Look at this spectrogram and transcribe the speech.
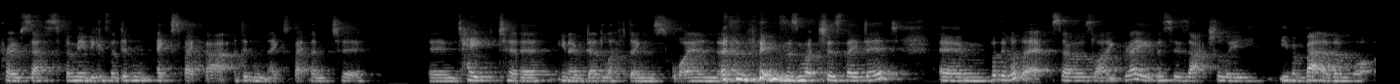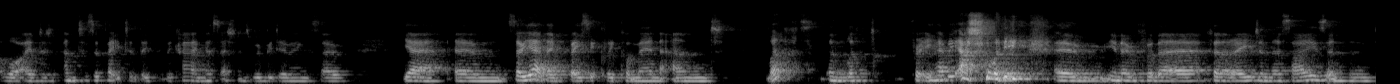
process for me because I didn't expect that I didn't expect them to um, take to you know deadlifting and squatting and things as much as they did. Um, but they love it. So I was like great this is actually even better than what, what I'd anticipated the, the kind of sessions we'd be doing. So yeah um, so yeah they basically come in and lift and lift pretty heavy actually um, you know for their for their age and their size. And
